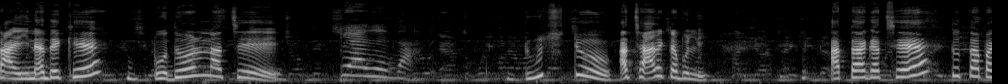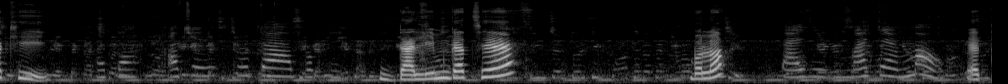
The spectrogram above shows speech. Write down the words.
তাই না দেখে? বোধর নাচে। দুষ্ট। আচ্ছা আরেকটা বলি। আতা গাছে তুতা পাখি। ডালিম গাছে? বলো। এত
